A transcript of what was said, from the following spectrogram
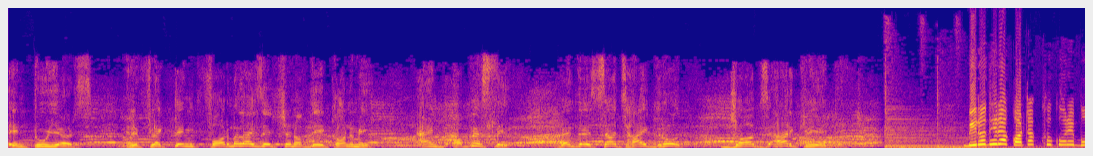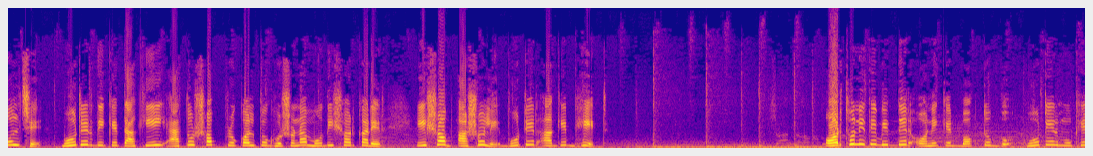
in two years, reflecting formalization of the economy. And obviously, when there's such high growth, jobs are created. বিরোধীরা কটাক্ষ করে বলছে ভোটের দিকে তাকিয়েই এত সব প্রকল্প ঘোষণা মোদী সরকারের এসব আসলে ভোটের আগে ভেট অর্থনীতিবিদদের অনেকের বক্তব্য, ভোটের মুখে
